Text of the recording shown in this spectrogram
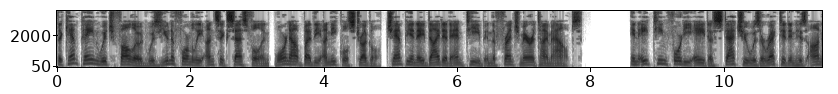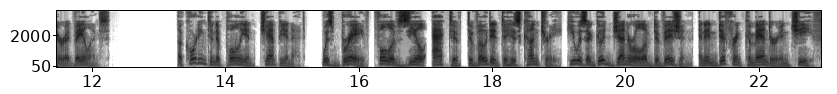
The campaign which followed was uniformly unsuccessful and, worn out by the unequal struggle, Championnet died at Antibes in the French Maritime Alps. In 1848 a statue was erected in his honour at Valence. According to Napoleon, Championnet was brave, full of zeal, active, devoted to his country, he was a good general of division, an indifferent commander-in-chief.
